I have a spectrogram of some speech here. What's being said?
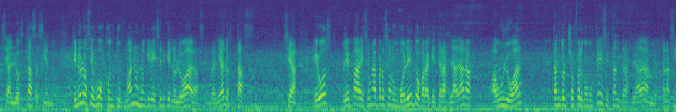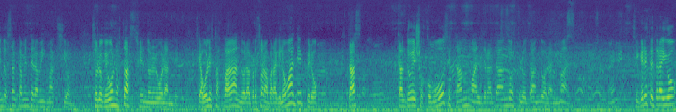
O sea, lo estás haciendo. Que no lo haces vos con tus manos no quiere decir que no lo hagas, en realidad lo estás. O sea, que vos le pagues a una persona un boleto para que trasladara a un lugar, tanto el chofer como ustedes están trasladando, están haciendo exactamente la misma acción. Solo que vos no estás yendo en el volante. O sea, vos le estás pagando a la persona para que lo mate, pero estás, tanto ellos como vos están maltratando, explotando al animal. ¿eh? Si querés te traigo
